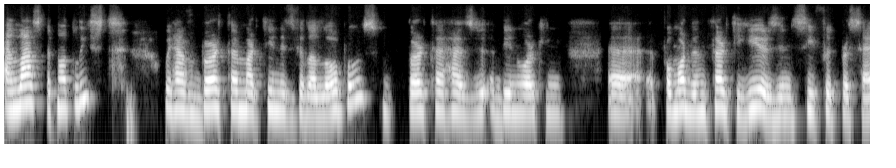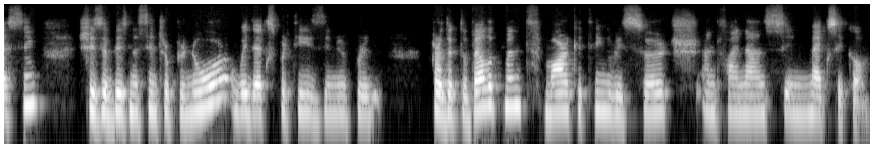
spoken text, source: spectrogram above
And last but not least, we have Berta Martinez Villalobos. Berta has been working uh, for more than 30 years in seafood processing. She's a business entrepreneur with expertise in product development, marketing, research, and finance in Mexico.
